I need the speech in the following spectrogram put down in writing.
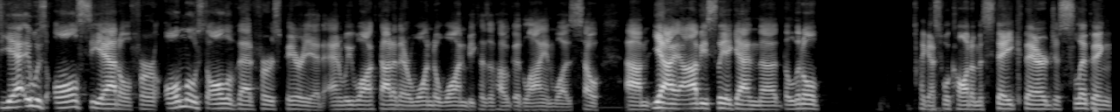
yeah, it was all Seattle for almost all of that first period, and we walked out of there one to one because of how good Lyon was. So, um, yeah, obviously, again, the the little, I guess we'll call it a mistake there, just slipping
